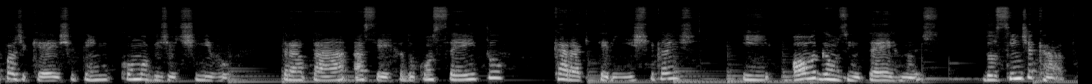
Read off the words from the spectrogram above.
podcast tem como objetivo tratar acerca do conceito, características e órgãos internos do sindicato.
